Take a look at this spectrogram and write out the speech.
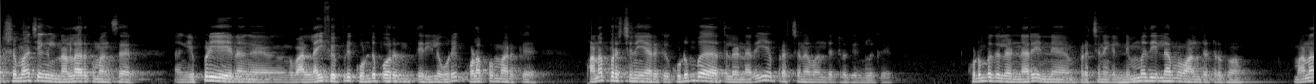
வருஷமாச்சு எங்களுக்கு நல்லா இருக்குமாங்க சார். நாங்கள் எப்படி நாங்கள் எங்கள் லைஃப் எப்படி கொண்டு போகிறதுன்னு தெரியல. ஒரே குழப்பமாக இருக்குது பணப்பிரச்சனையாக இருக்குது குடும்பத்தில் நிறைய பிரச்சனை வந்துட்டுருக்கு எங்களுக்கு. குடும்பத்தில் நிறைய பிரச்சனைகள். நிம்மதி இல்லாமல் வாழ்ந்துட்டுருக்கோம் மன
